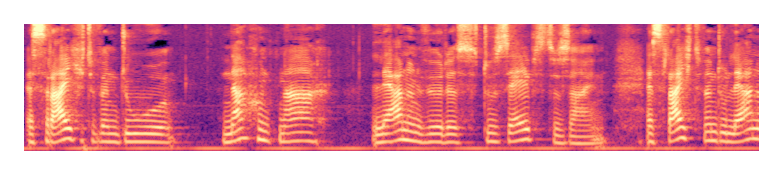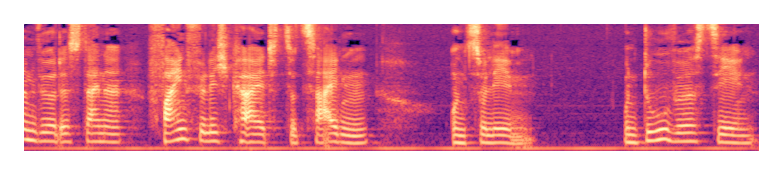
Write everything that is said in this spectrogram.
Es reicht, wenn du nach und nach lernen würdest, du selbst zu sein. Es reicht, wenn du lernen würdest, deine Feinfühligkeit zu zeigen und zu leben. Und du wirst sehen,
